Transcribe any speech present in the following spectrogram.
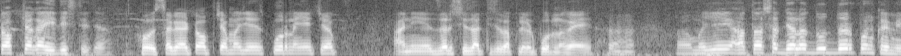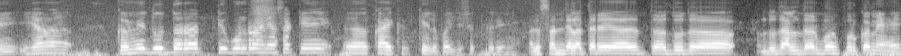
टॉपच्या गायी दिसते त्या. हो सगळ्या टॉपच्या म्हणजे पूर्ण एचप आणि जर्सी जातीच्याच आपल्याकडे पूर्ण गाय आहेत. म्हणजे आता सध्याला दूध दर पण कमी आहे. ह्या कमी दूध दरात टिकून राहण्यासाठी अ, काय क- केलं पाहिजे शेतकऱ्यांनी आता सध्याला तर अं, त- दूध अं, दुधाला दर भरपूर कमी आहे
